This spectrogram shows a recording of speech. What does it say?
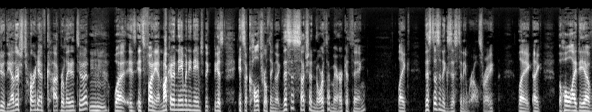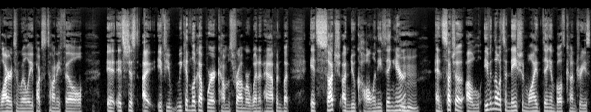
do the other story I've got related to it. Mm-hmm. What it's, it's funny. I'm not going to name any names because it's a cultural thing. Like this is such a North America thing. Like this doesn't exist anywhere else, right? Like like the whole idea of Wiarton Willie, Punxsutawney Phil. It, it's just I if you we could look up where it comes from or when it happened, but it's such a new colony thing here. Mhm. and such a, a even though it's a nationwide thing in both countries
